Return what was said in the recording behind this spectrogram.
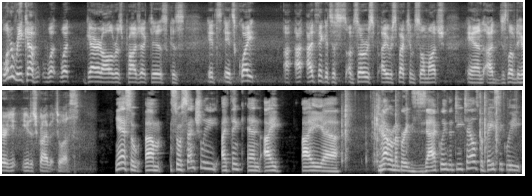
want to recap what what Garrett Oliver's project is because it's it's quite. I, I think it's just I'm so res- I respect him so much, and I'd just love to hear you, you describe it to us. Yeah, so um, so essentially, I think, and I I uh, do not remember exactly the details, but basically,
